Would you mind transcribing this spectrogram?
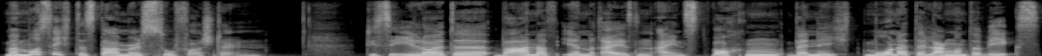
Man muss sich das damals so vorstellen. Die Seeleute waren auf ihren Reisen einst Wochen, wenn nicht monatelang unterwegs.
